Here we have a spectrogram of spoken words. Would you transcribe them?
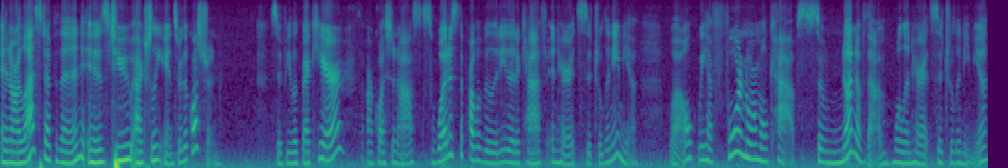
and our last step then is to actually answer the question. So if you look back here, our question asks, what is the probability that a calf inherits citrullinemia? Well, we have four normal calves, so none of them will inherit citrullinemia.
